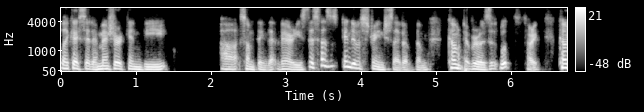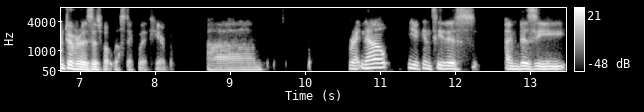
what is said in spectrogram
Like I said, a measure can be uh, something that varies. This has kind of a strange set of them. Count of roses, whoops, sorry, count of rows is what we'll stick with here. Um, right now, you can see this, I'm busy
